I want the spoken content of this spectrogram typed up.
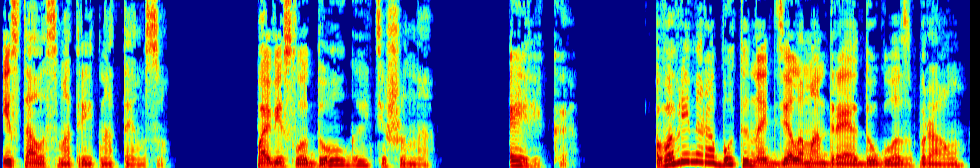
и стала смотреть на Темзу. Повисла долгая тишина. Эрика во время работы над делом Андрея Дуглас Браун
